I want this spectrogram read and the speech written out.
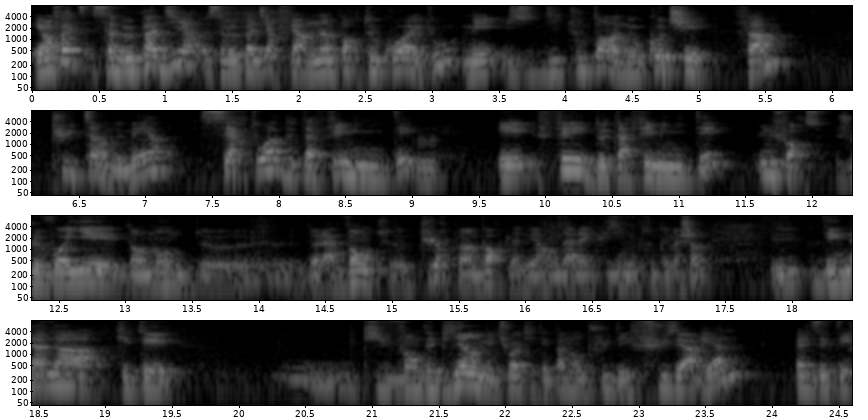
Et en fait, ça veut pas dire, ça veut pas dire faire n'importe quoi et tout, mais je dis tout le temps à nos coachés femmes, putain de merde, sers-toi de ta féminité Mm. et fais de ta féminité une force. Je le voyais dans le monde de, de la vente pure, peu importe la véranda, la cuisine, le truc, le machin. Des nanas qui étaient qui vendaient bien, mais tu vois, qui n'étaient pas non plus des fusées Ariane, elles étaient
